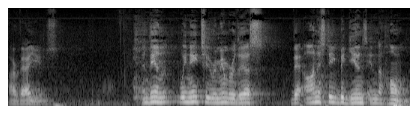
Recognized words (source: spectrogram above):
our values. And then we need to remember this that honesty begins in the home.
